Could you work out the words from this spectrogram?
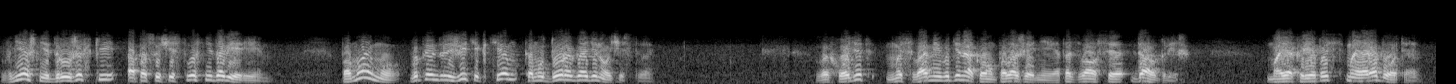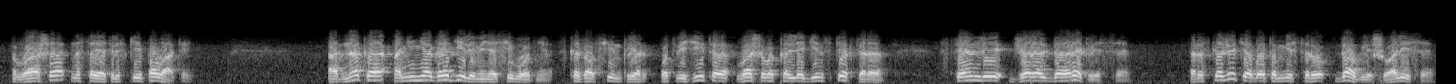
Внешне дружески, а по существу с недоверием. По-моему, вы принадлежите к тем, кому дорого одиночество. Выходит, мы с вами в одинаковом положении, отозвался Далглиш. Моя крепость моя работа, ваша настоятельские палаты. Однако они не оградили меня сегодня, сказал Синклер от визита вашего коллеги-инспектора Стэнли Джеральда Реклиса. Расскажите об этом мистеру Далглишу, Алиса.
